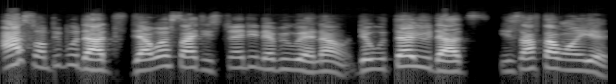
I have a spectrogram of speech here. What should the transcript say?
Ask some people that their website is trending everywhere now. They will tell you that it's after one year.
